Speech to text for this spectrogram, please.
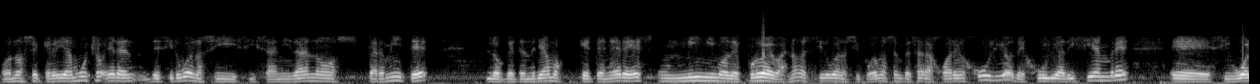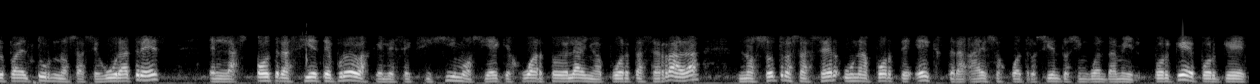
o no se creía mucho, era decir, bueno, si, si Sanidad nos permite, lo que tendríamos que tener es un mínimo de pruebas, ¿no? Es decir, bueno, si podemos empezar a jugar en julio, de julio a diciembre, eh, si Vuelpa del Tour nos asegura tres, en las otras siete pruebas que les exigimos si hay que jugar todo el año a puerta cerrada, nosotros hacer un aporte extra a esos 450 mil. ¿Por qué? Porque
